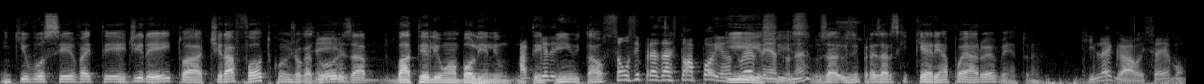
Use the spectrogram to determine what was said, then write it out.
em que você vai ter direito a tirar foto com os jogadores, Sim. a bater ali uma bolinha ali um, um tempinho e tal. São os empresários que estão apoiando isso, o evento, isso. né? Os, os empresários que querem apoiar o evento, né? Que legal, isso aí é bom.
